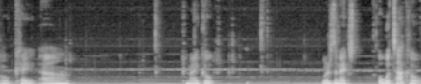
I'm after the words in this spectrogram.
Okay, uh... Can I go... Where's the next... Oh, a taco!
